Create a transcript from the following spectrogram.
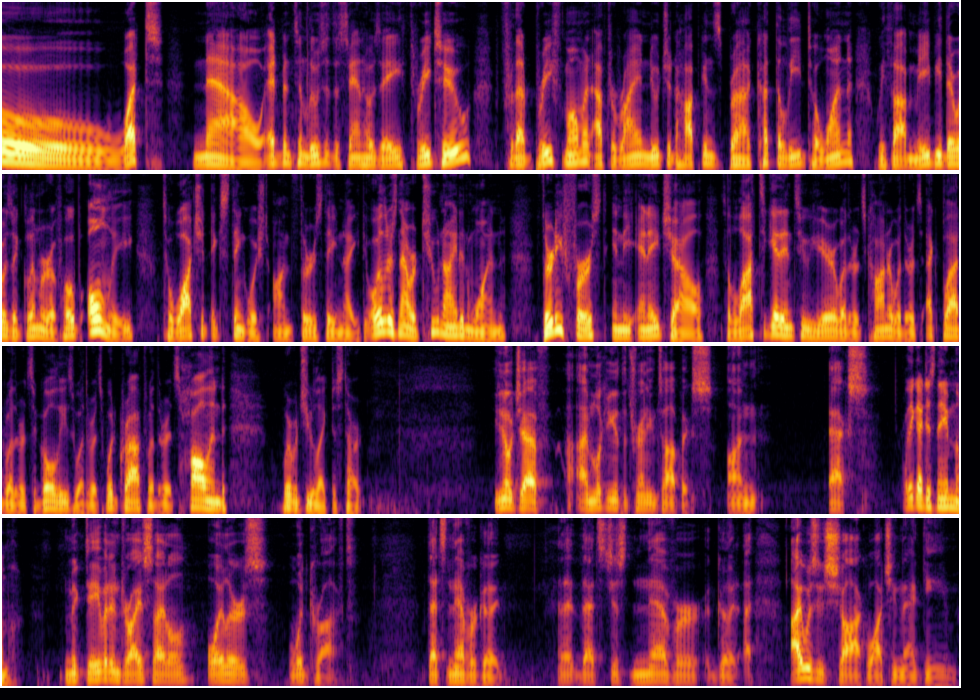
what now? Edmonton loses to San Jose 3 2. For that brief moment after Ryan Nugent Hopkins uh, cut the lead to one, we thought maybe there was a glimmer of hope, only to watch it extinguished on Thursday night. The Oilers now are 2 9 and 1. 31st in the NHL. It's a lot to get into here, whether it's Connor, whether it's Ekblad, whether it's the goalies, whether it's Woodcroft, whether it's Holland. Where would you like to start? You know, Jeff, I'm looking at the trending topics on X. I think I just named them. McDavid and Draisaitl, Oilers, Woodcroft. That's never good. That's just never good. I, I was in shock watching that game.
